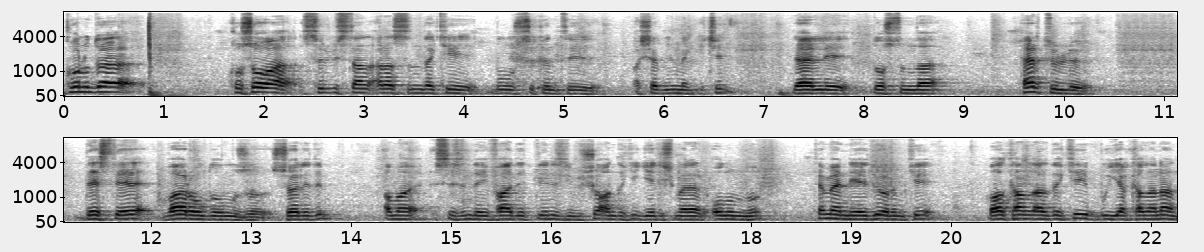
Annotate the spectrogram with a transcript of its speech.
Bu konuda Kosova, Sırbistan arasındaki bu sıkıntıyı aşabilmek için değerli dostumla her türlü desteğe var olduğumuzu söyledim. Ama sizin de ifade ettiğiniz gibi şu andaki gelişmeler olumlu. Temenni ediyorum ki Balkanlardaki bu yakalanan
